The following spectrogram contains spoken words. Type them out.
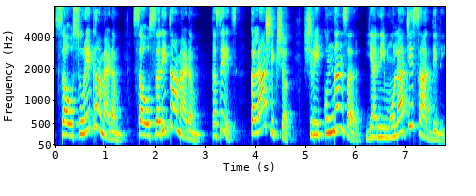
सौ सुरेखा मॅडम सौ सरिता मॅडम तसेच कला शिक्षक श्री कुंदन सर यांनी मोलाची साथ दिली.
